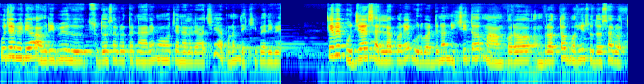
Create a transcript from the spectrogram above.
ପୂଜା ଭିଡ଼ିଓ ଆହୁରି ବି ସୁଦଶା ବ୍ରତ ନାଁରେ ମୋ ଚ୍ୟାନେଲରେ ଅଛି ଆପଣ ଦେଖିପାରିବେ। ତେବେ ପୂଜା ସାରିଲା ପରେ ଗୁରୁବାର ଦିନ ନିଶ୍ଚିତ ମାଆଙ୍କର ବ୍ରତ ବହି ସୁଦଶା ବ୍ରତ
